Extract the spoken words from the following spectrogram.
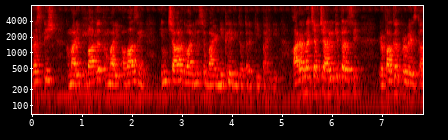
प्रस्तिश, हमारी इबादत, हमारी आवाज़ें इन चार द्वारियों से बाहर निकलेगी तो तरक्की पाएगी। R M H F channel की तरफ़ से रफाकत परवेज का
